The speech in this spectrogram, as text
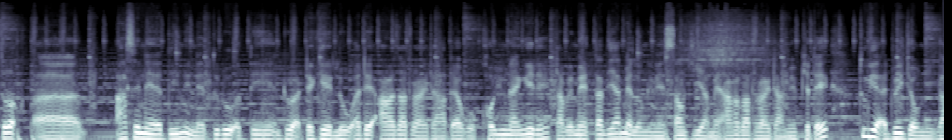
ဆိုတော့အာအာဆင်နယ်အသင်းအနေနဲ့သူတို့အသင်းအတွက်တကယ်လိုအပ်တဲ့အားကစားဒရိုက်တာတယောက်ကိုခေါ်ယူနိုင်ခဲ့တယ်ဒါပေမဲ့တန်တရားမျက်လုံးတွေနဲ့စောင့်ကြည့်ရမယ်အားကစားဒရိုက်တာမျိုးဖြစ်တယ်သူ့ရဲ့အတွေ့အကြုံတွေက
